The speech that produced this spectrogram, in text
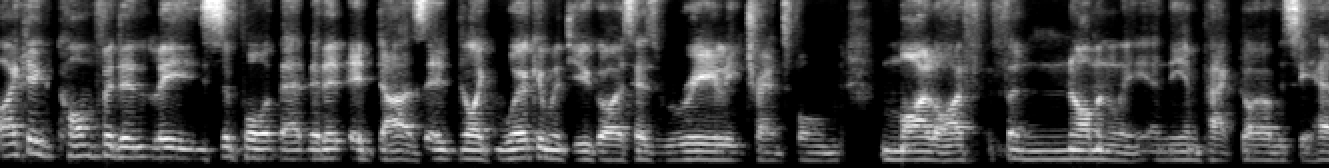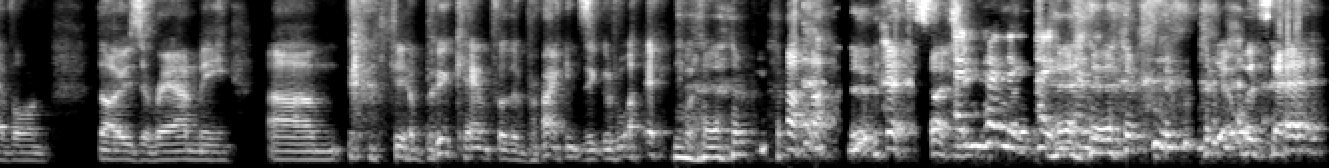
I can confidently support that that it, it does. It like working with you guys has really transformed my life phenomenally and the impact I obviously have on those around me. Um, yeah, boot camp for the brain's is a good way. patent pending, patent pending. yeah, what's that?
